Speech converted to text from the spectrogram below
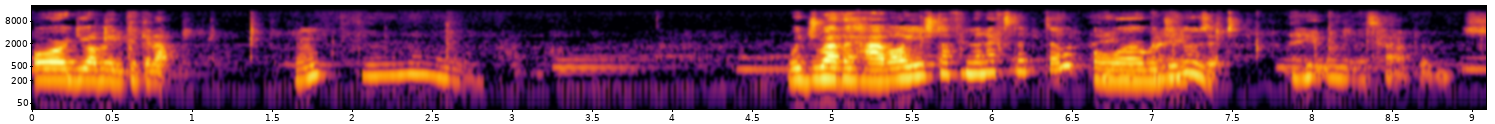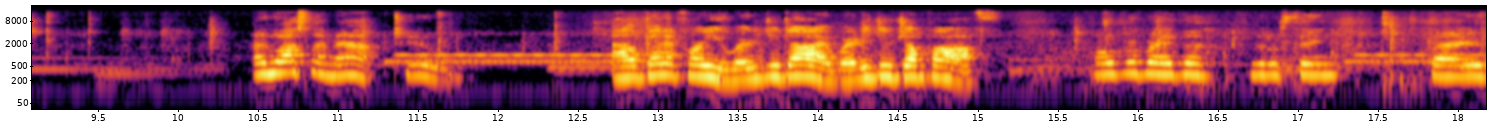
or do you want me to pick it up? Hmm? I don't know. Would you rather have all your stuff in the next episode or I- would you I- lose it? I hate when this happens. I lost my map too. I'll get it for you. Where did you die? Where did you jump off? Over by the little thing, by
